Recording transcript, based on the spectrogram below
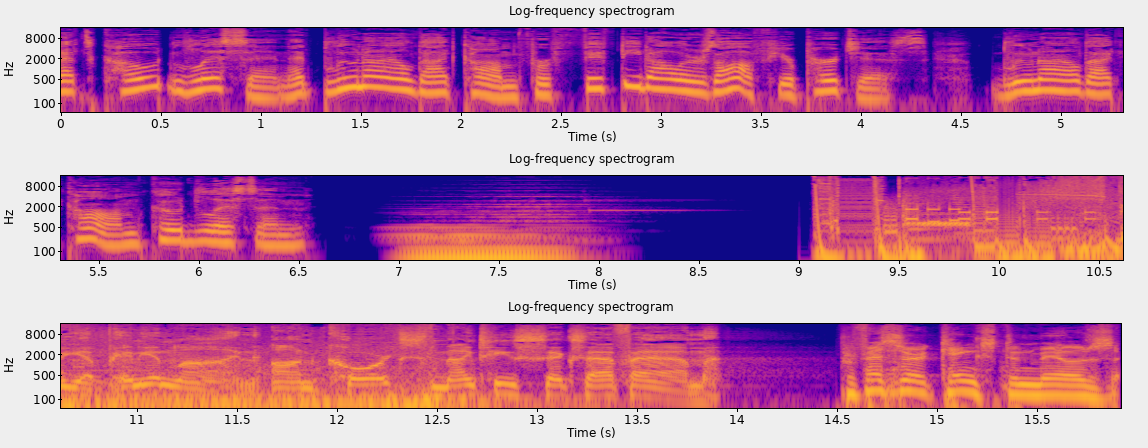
That's code LISTEN at Bluenile.com for $50 off your purchase. Bluenile.com code LISTEN. The Opinion Line on Cork's 96 FM. Professor Kingston Mills,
